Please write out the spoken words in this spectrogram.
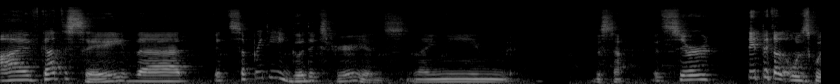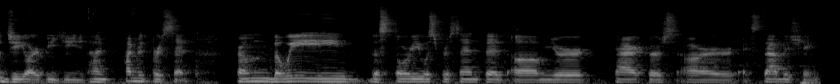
I've got to say that it's a pretty good experience. I mean, the it's your typical old school JRPG, hundred percent. From the way the story was presented, um, your characters are establishing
